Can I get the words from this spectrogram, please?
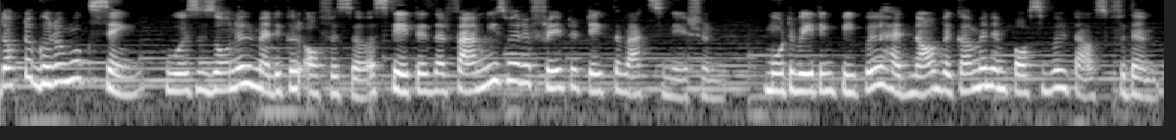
Dr. Gurumukh Singh, who was a zonal medical officer, stated that families were afraid to take the vaccination. Motivating people had now become an impossible task for them.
